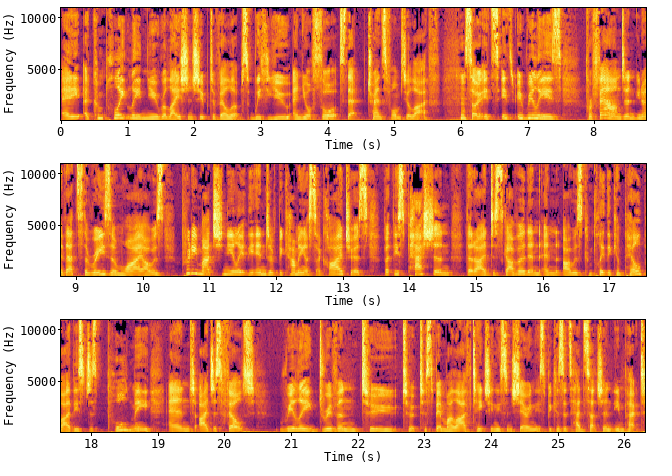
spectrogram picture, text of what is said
a, a, completely new relationship develops with you and your thoughts that transforms your life. so it's, it's, it really is profound. And, you know, that's the reason why I was pretty much nearly at the end of becoming a psychiatrist. But this passion that I discovered and, and I was completely compelled by this just pulled me. And I just felt really driven to, to, to spend my life teaching this and sharing this because it's had such an impact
